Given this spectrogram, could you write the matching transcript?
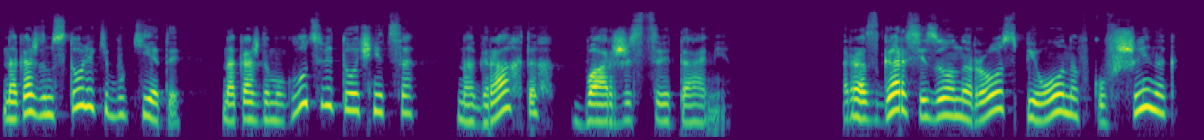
на каждом столике букеты, на каждом углу цветочница, на грахтах баржи с цветами. Разгар сезона роз, пионов, кувшинок,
